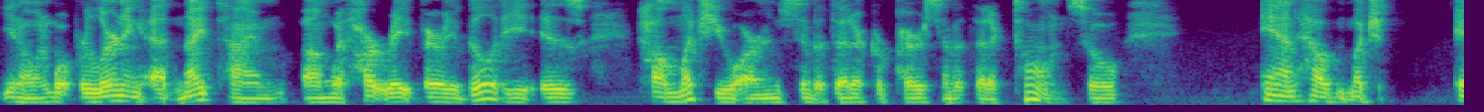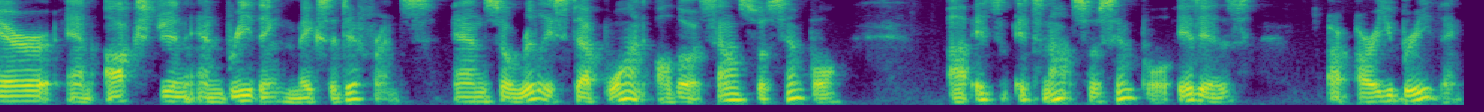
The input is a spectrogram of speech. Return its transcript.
you know, and what we're learning at nighttime um, with heart rate variability is how much you are in sympathetic or parasympathetic tone. So, and how much air and oxygen and breathing makes a difference. And so, really, step one, although it sounds so simple, uh, it's it's not so simple. It is: are, are you breathing?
